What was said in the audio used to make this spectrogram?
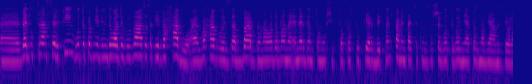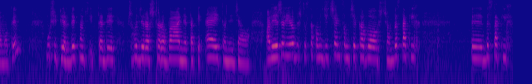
E, według transurfingu to pewnie bym doładowywała to takie wahadło, a jak wahadło jest za bardzo naładowane energią, to musi po prostu pierdyknąć. Pamiętacie to z zeszłego tygodnia, jak rozmawiałam z Wiolą o tym? Musi pierdyknąć i wtedy przychodzi rozczarowanie, takie ej, to nie działa. Ale jeżeli robisz to z taką dziecięcą ciekawością, bez takich, yy, bez takich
